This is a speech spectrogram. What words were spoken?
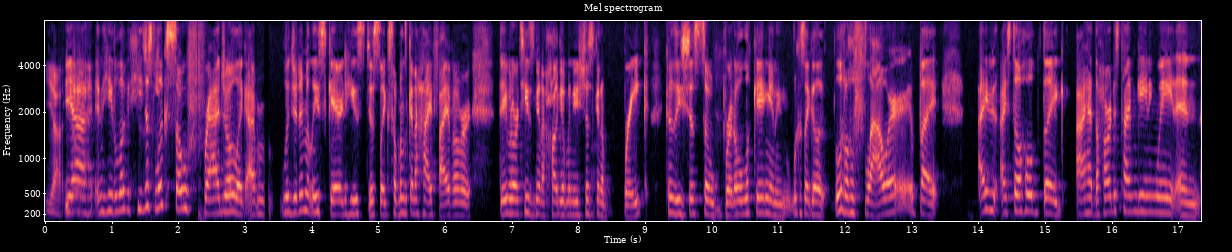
Yeah, Yeah, and he look he just looks so fragile. Like I'm legitimately scared. He's just like someone's gonna high five him or David Ortiz is gonna hug him and he's just gonna break because he's just so brittle looking and he looks like a little flower. But I I still hold like I had the hardest time gaining weight and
